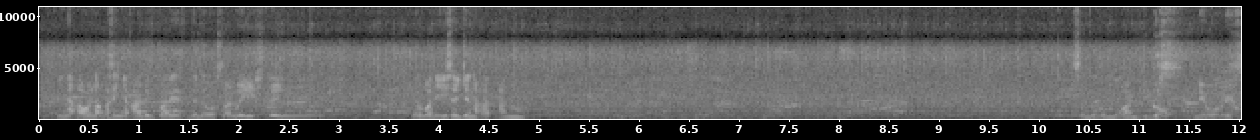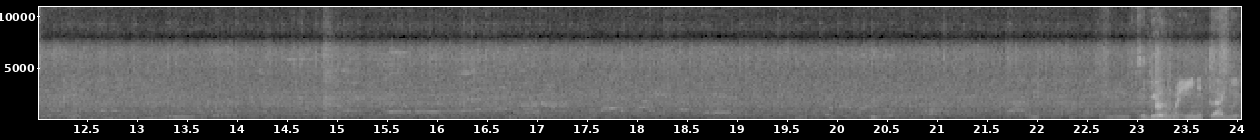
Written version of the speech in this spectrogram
no? Pinakawalan kasi niya kagad parehas dalawa sa Malay style niya. Dapat yung isa dyan nakat ano. Sa bagang mukhang tigo ni Oreo. Si Digong mainit lagi.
